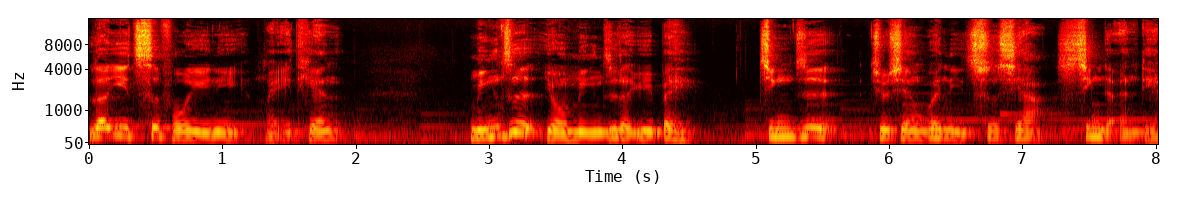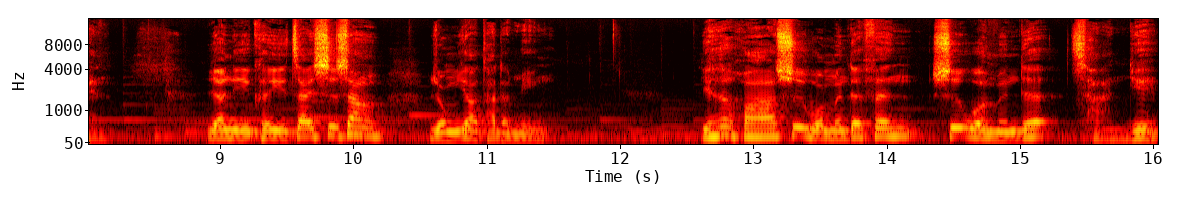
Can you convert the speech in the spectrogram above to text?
乐意赐福于你每一天。明日有明日的预备，今日就先为你吃下新的恩典，让你可以在世上荣耀他的名。耶和华是我们的分，是我们的产业。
